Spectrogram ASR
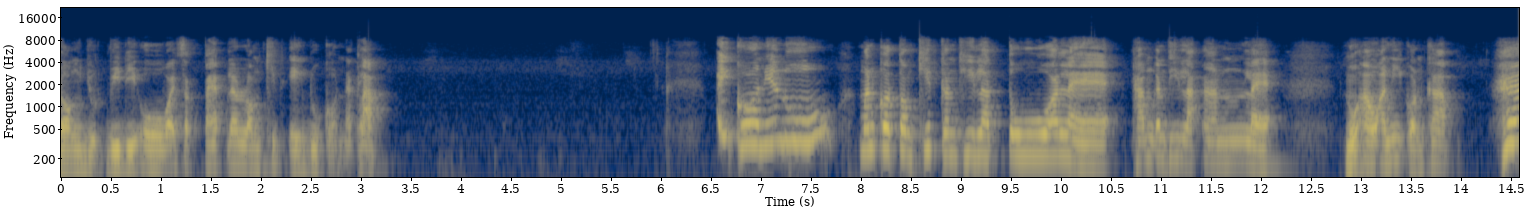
ลองหยุดวิดีโอไว้สักแป๊บแล้วลองคิดเองดูก่อนนะครับ ไอ้ข้อเนี้ยหนู มันก็ต้องคิดกันทีละตัวแหละทำกันทีละอันแหละ หนูเอาอันนี้ก่อนครับห้า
